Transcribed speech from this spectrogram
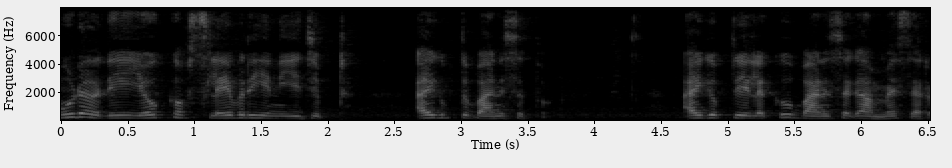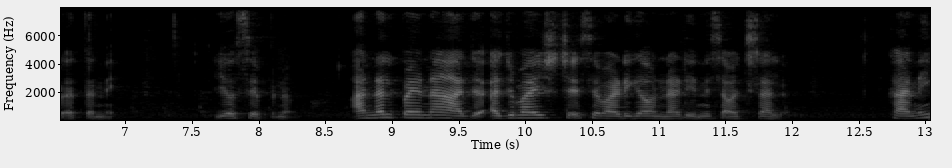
మూడవది yoke of slavery in Egypt ఐగుప్తు బానిసత్వం. ఐగుప్తీయులకు బానిసగా అమ్మేశారు అతన్ని యోసేపును. అన్నలపైన అజ అజమాయిష్ చేసేవాడిగా ఉన్నాడు ఇన్ని సంవత్సరాలు. కానీ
